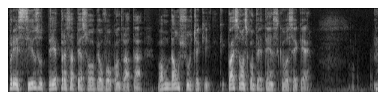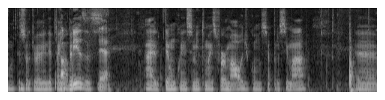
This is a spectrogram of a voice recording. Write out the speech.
preciso ter para essa pessoa que eu vou contratar? Vamos dar um chute aqui. Quais são as competências que você quer? Uma pessoa que vai vender para Ah, empresas. É, Ah, ele ter um conhecimento mais formal de como se aproximar. É,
